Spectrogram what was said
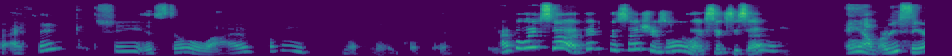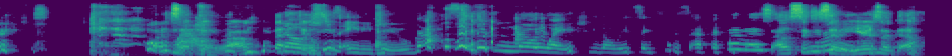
But I think she is still alive. Let me look really quickly. I believe so. I think they said she was only like 67. Damn, are you serious? what is wow. that doing wrong? That no, she's 82. I was like, there's no way she's only 67. That is, oh, 67 Ruby, years ago.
